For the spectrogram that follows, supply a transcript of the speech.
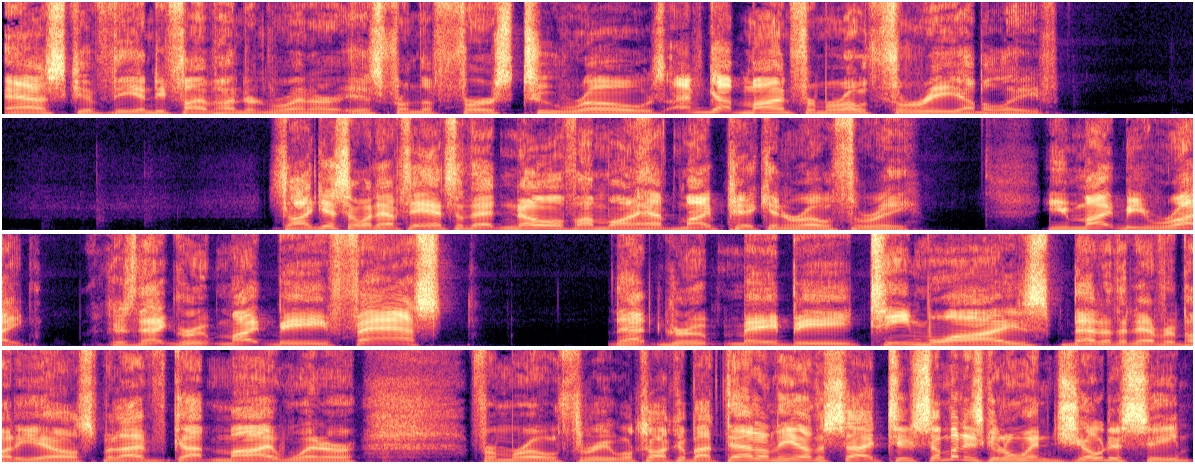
asked if the Indy 500 winner is from the first two rows. I've got mine from row three, I believe. So I guess I would have to answer that no if I'm going to have my pick in row three. You might be right because that group might be fast. That group may be team wise better than everybody else, but I've got my winner from row three. We'll talk about that on the other side too. Somebody's going to win Jodeci,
